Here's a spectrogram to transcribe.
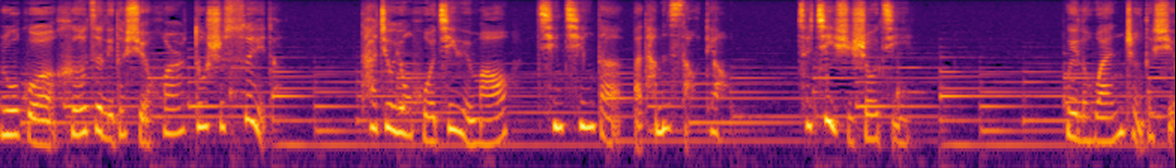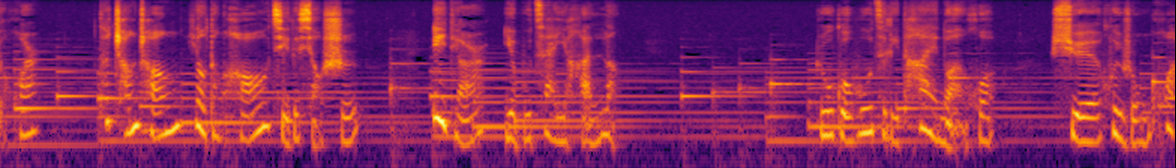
如果盒子里的雪花都是碎的，他就用火鸡羽毛轻轻地把它们扫掉，再继续收集。为了完整的雪花，他常常要等好几个小时，一点儿也不在意寒冷。如果屋子里太暖和，雪会融化。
